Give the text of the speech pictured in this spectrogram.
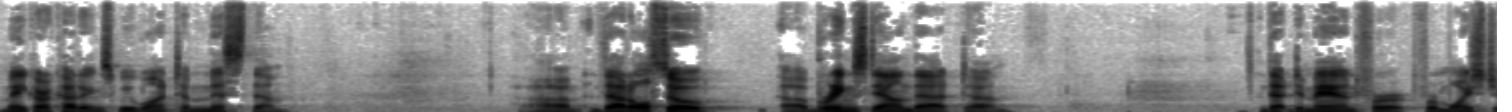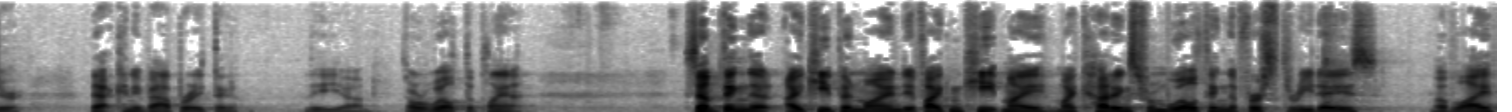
make our cuttings, we want to mist them. Um, that also uh, brings down that, um, that demand for, for moisture that can evaporate the, the uh, or wilt the plant. Something that I keep in mind if I can keep my, my cuttings from wilting the first three days of life,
